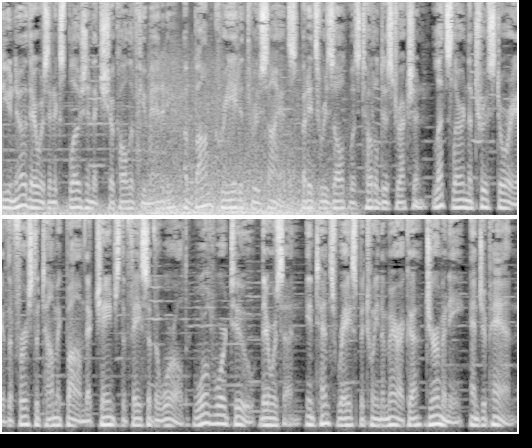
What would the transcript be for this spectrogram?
Do you know there was an explosion that shook all of humanity? A bomb created through science, but its result was total destruction. Let's learn the true story of the first atomic bomb that changed the face of the world. World War II, there was an intense race between America, Germany, and Japan.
